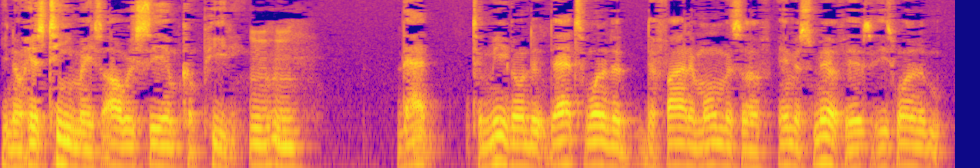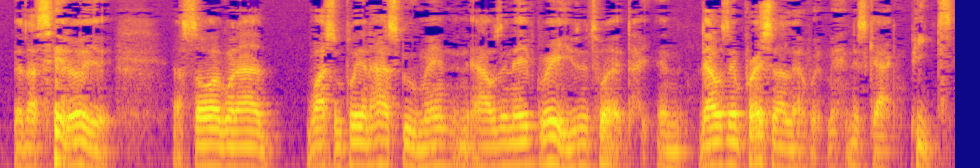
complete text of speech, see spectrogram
You know, his teammates always see him competing. Mm-hmm. That to me, going to that's one of the defining moments of Emmitt Smith. Is he's one of the, as I said earlier, I saw it when I watched him play in high school, man. And I was in eighth grade, he was in twelfth, and that was the impression I left with. Man, this guy competes,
